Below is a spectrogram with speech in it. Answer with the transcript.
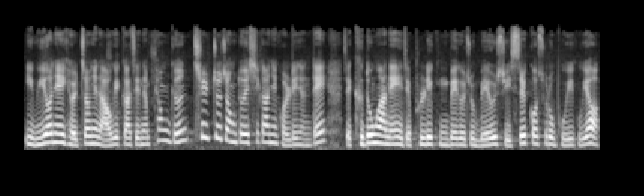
이 위원회의 결정이 나오기까지는 평균 7주 정도의 시간이 걸리는데 이제 그동안에 이제 분리 공백을 좀 메울 수 있을 것으로 보이고요.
